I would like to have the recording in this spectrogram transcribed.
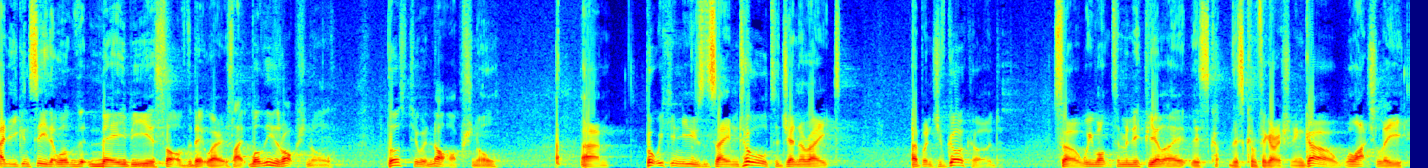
And you can see that, well, maybe is sort of the bit where it's like, well, these are optional. Those two are not optional. Um, but we can use the same tool to generate a bunch of Go code. So we want to manipulate this, this configuration in Go. Well, actually,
